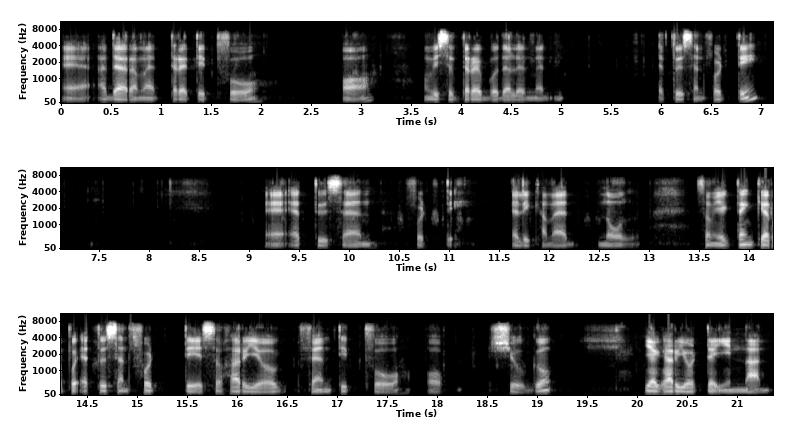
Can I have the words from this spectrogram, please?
eh, addera med 32a. Om vi subtraherar båda med 1040 1040 är lika med 0. Så om jag tänker på 1040 så har jag 52 och 20. Jag har gjort det innan.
